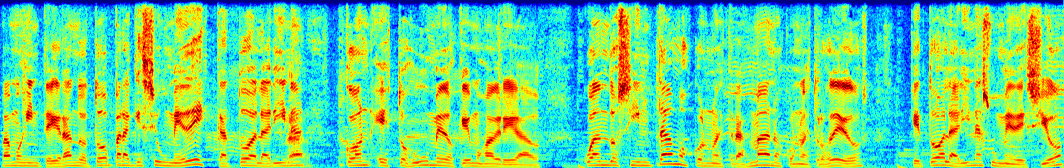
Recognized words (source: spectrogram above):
vamos integrando todo para que se humedezca toda la harina Claro. Con estos húmedos que hemos agregado. Cuando sintamos con nuestras manos, con nuestros dedos, que toda la harina se humedeció,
